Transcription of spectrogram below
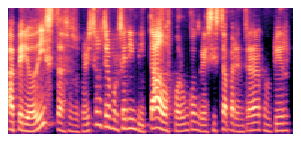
a periodistas, los periodistas no tienen por ser invitados por un congresista para entrar a cumplir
